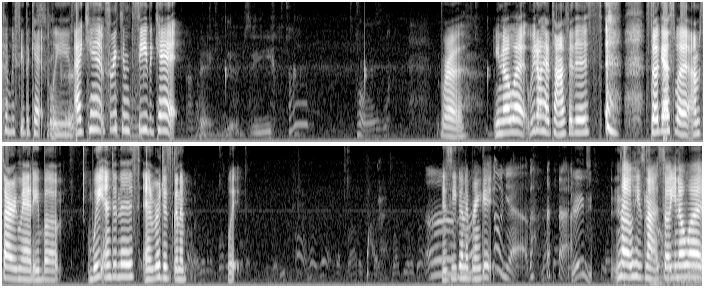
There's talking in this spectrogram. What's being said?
Can we see the cat, please? I can't freaking see the cat. Bruh. You know what? We don't have time for this. so guess what? I'm sorry, Maddie, but we ended this and we're just gonna wait. Is he gonna bring it? No, he's not. So you know what?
